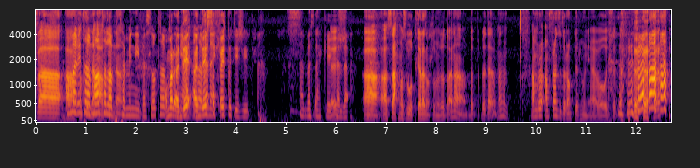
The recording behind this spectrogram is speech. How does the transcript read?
ف آه، عمر أنت ما آه، طلبتها مني بس لو طلبت عمر الأغلب قديه أنا أكيد صفيت- كنت جيت بس أحكي؟ هلا. آه آه صح مزبوط كان لازم اطلب من رضا أنا ب... ب... ب... I'm, I'm friends with the wrong تلهوني I've always said that.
